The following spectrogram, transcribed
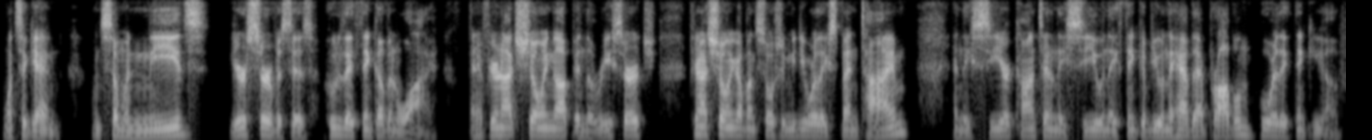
Once again, when someone needs your services, who do they think of and why? And if you're not showing up in the research, if you're not showing up on social media where they spend time and they see your content and they see you and they think of you and they have that problem, who are they thinking of?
